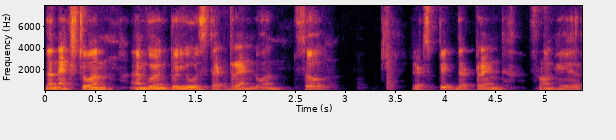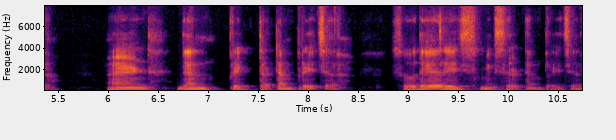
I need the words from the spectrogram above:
The next one, I'm going to use the trend one. So let's pick the trend from here and then pick the temperature. So there is mixer temperature.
